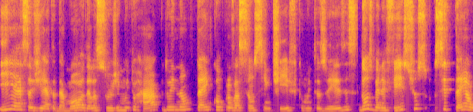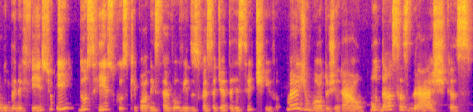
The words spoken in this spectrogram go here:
E essas dietas da moda, elas surgem muito rápido e não tem comprovação científica muitas vezes dos benefícios, se tem algum benefício e dos riscos que podem estar envolvidos com essa dieta restritiva. Mas de um modo geral, mudanças drásticas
